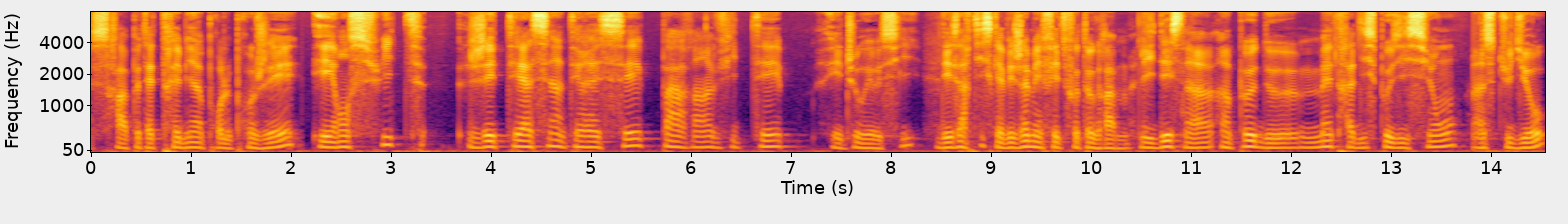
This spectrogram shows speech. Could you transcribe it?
sera peut-être très bien pour le projet et ensuite j'étais assez intéressé par inviter, et Joey aussi, des artistes qui avaient jamais fait de photogramme. L'idée, c'est un, peu de mettre à disposition un studio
